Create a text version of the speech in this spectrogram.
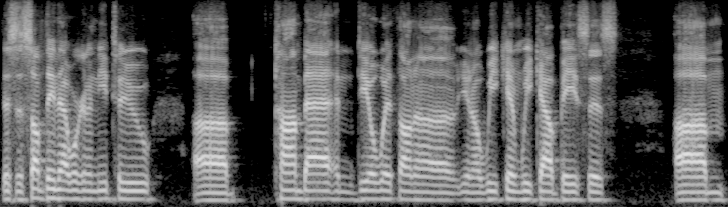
This is something that we're going to need to uh, combat and deal with on a you know week in week out basis. Um,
